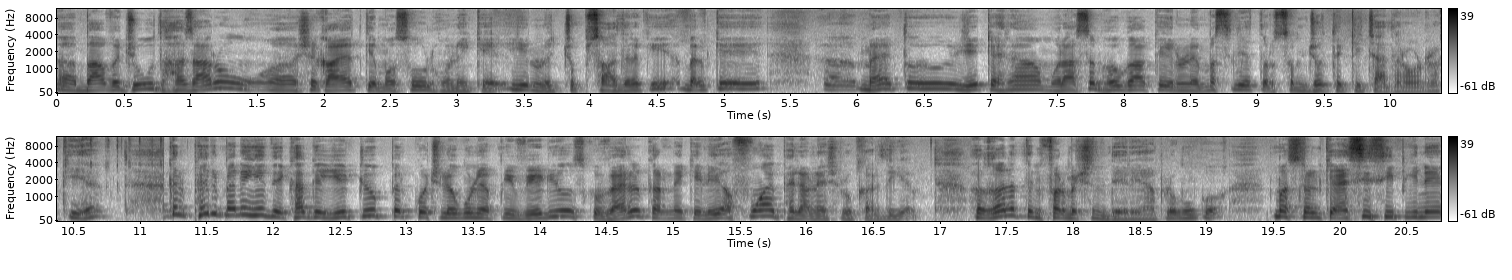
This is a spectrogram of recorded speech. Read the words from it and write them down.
باوجود ہزاروں شکایت کے موصول ہونے کے یہ انہوں نے چپ سادھ رکھی ہے۔ بلکہ میں تو یہ کہنا مناسب ہوگا کہ انہوں نے مسلیت اور سمجھوتے کی چادر اوڑھ رکھی ہے۔ لیکن پھر میں نے یہ دیکھا کہ یوٹیوب پر کچھ لوگوں نے اپنی ویڈیوز کو وائرل کرنے کے لیے افواہیں پھیلانے شروع کر دی ہے غلط انفارمیشن دے رہے ہیں آپ لوگوں کو۔ مثلا کہ ایس سی سی پی نے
